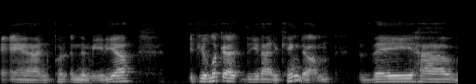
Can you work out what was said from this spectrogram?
and put in the media. If you look at the United Kingdom, they have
